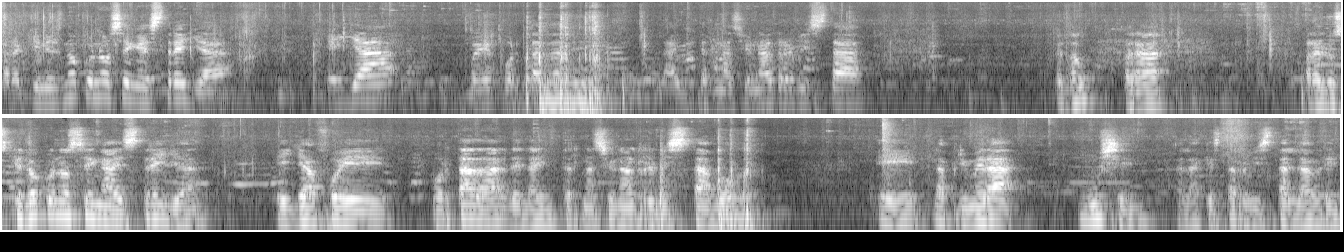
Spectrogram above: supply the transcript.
Para quienes no conocen Estrella, ella fue portada de la internacional revista. Perdón, para, para los que no conocen a Estrella, ella fue portada de la internacional revista Vogue, eh, la primera Mushe a la que esta revista le abre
